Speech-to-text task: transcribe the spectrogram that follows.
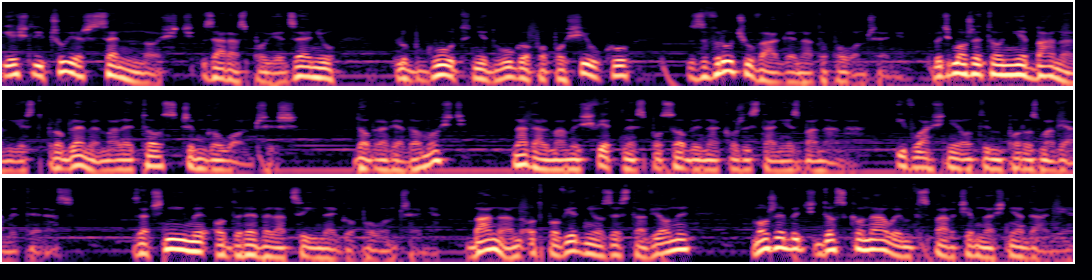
Jeśli czujesz senność zaraz po jedzeniu lub głód niedługo po posiłku, zwróć uwagę na to połączenie. Być może to nie banan jest problemem, ale to, z czym go łączysz. Dobra wiadomość? Nadal mamy świetne sposoby na korzystanie z banana. I właśnie o tym porozmawiamy teraz. Zacznijmy od rewelacyjnego połączenia. Banan odpowiednio zestawiony może być doskonałym wsparciem na śniadanie.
